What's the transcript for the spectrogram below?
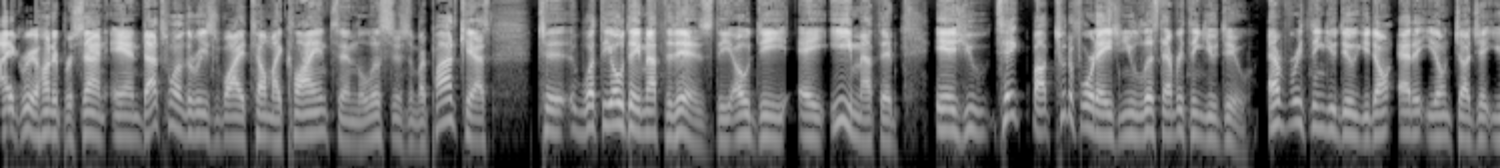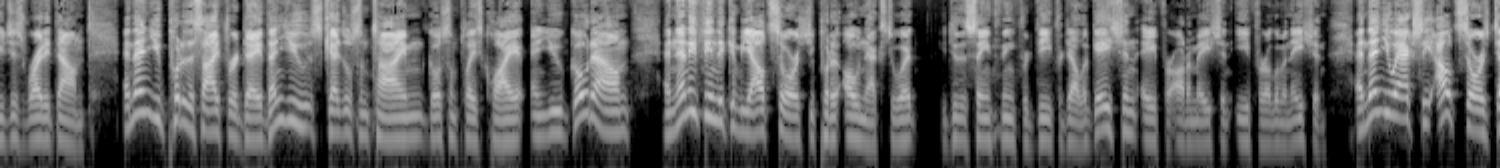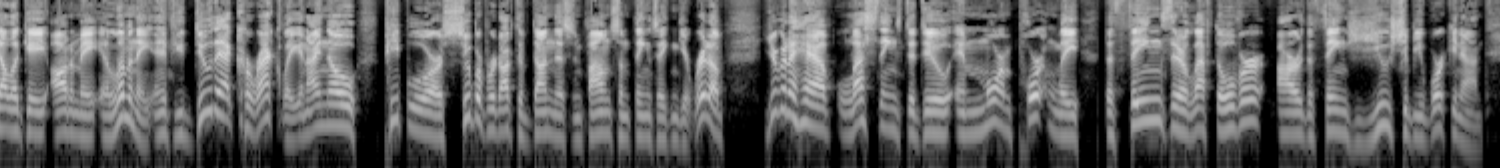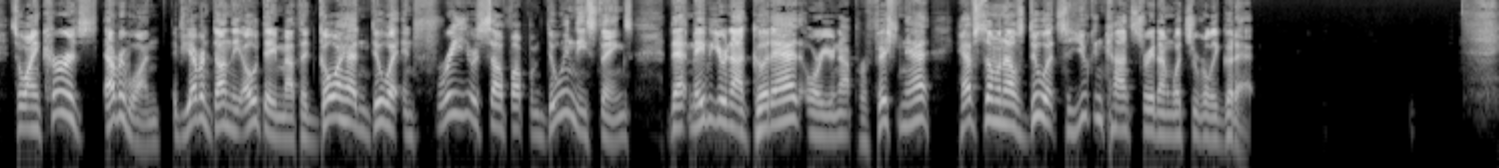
I agree 100%. And that's one of the reasons why I tell my clients and the listeners of my podcast to what the ODAE method is. The ODAE method is you take about two to four days and you list everything you do. Everything you do, you don't edit, you don't judge it, you just write it down. And then you put it aside for a day. Then you schedule some time, go someplace quiet, and you go down and anything that can be outsourced, you put an O next to it. You do the same thing for D for delegation, A for automation, E for elimination. And then you actually outsource, delegate, automate, and eliminate. And if you do that correctly, and I know people who are super productive done this and found some things they can get rid of, you're going to have less things to do. And more importantly, the things that are left over are the things you should be working on. So I encourage everyone, if you haven't done the ODAE method, go ahead and do it and free yourself up from doing these things that maybe you're not good at or you're not proficient at. Have someone else do it so you can concentrate on what you're really good at.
